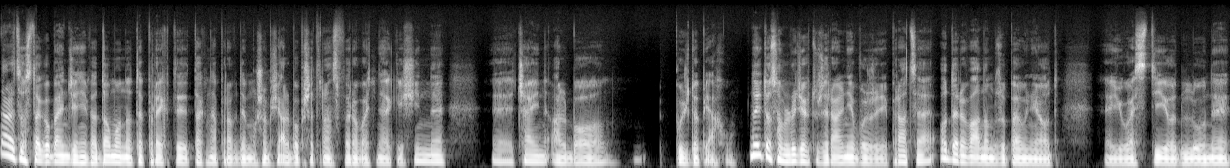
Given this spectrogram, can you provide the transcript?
no ale co z tego będzie, nie wiadomo. No te projekty tak naprawdę muszą się albo przetransferować na jakiś inny e, chain, albo pójść do piachu. No i to są ludzie, którzy realnie włożyli pracę, oderwaną zupełnie od UST, od Luny,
